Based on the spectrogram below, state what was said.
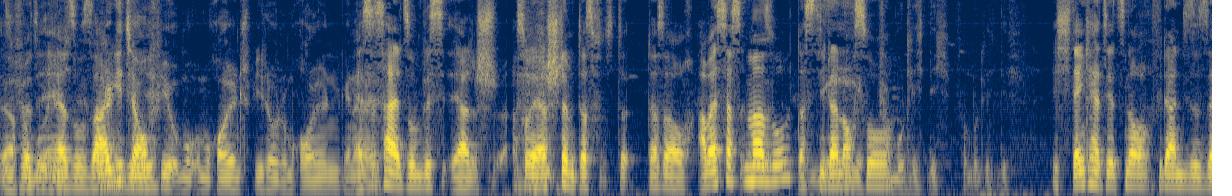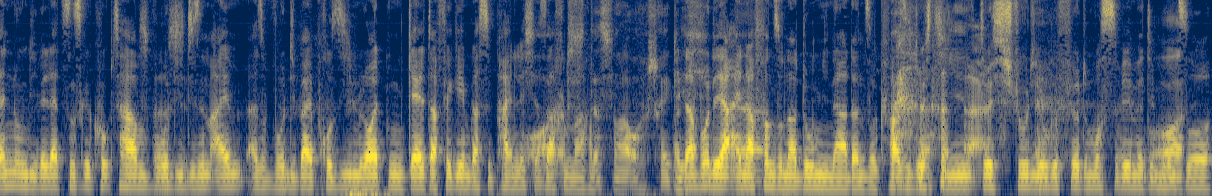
also Ja, ich würde eher so sagen. Da geht ja auch viel um, um Rollenspiele oder um Rollen generell. Es ist halt so ein bisschen, ja, achso, ja, stimmt, das, das auch. Aber ist das immer so, dass die dann auch Nee, so. Vermutlich nicht. Vermutlich nicht. Ich denke halt jetzt noch wieder an diese Sendung, die wir letztens geguckt haben, wo die diesem einem, also wo die bei ProSieben Leuten Geld dafür geben, dass sie peinliche Boah, Sachen das, machen. Das war auch schrecklich. und da wurde ja einer von so einer Domina dann so quasi durch die, durchs Studio geführt und musste wem mit dem Oh, Mund so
